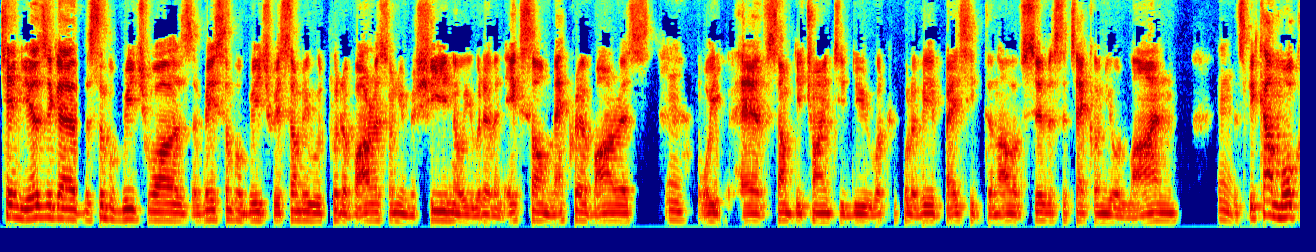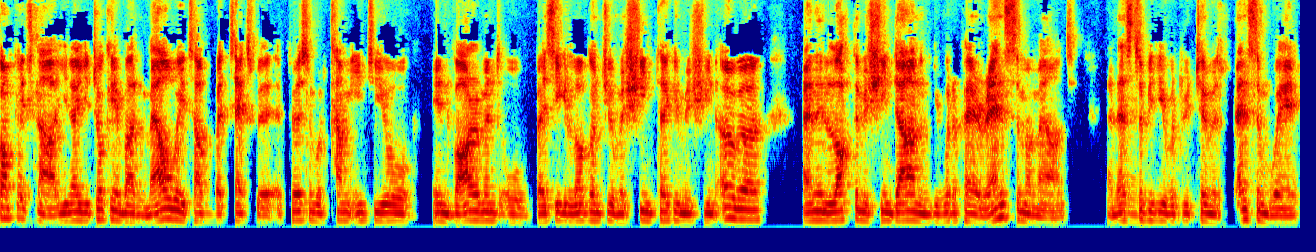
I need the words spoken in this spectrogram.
10 years ago, the simple breach was a very simple breach where somebody would put a virus on your machine, or you would have an Excel macro virus, mm. or you would have somebody trying to do what we call a very basic denial of service attack on your line. Mm. It's become more complex now. You know, you're talking about malware type of attacks where a person would come into your environment or basically log onto your machine, take your machine over, and then lock the machine down, and you would have pay a ransom amount. And that's mm. typically what we term as ransomware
